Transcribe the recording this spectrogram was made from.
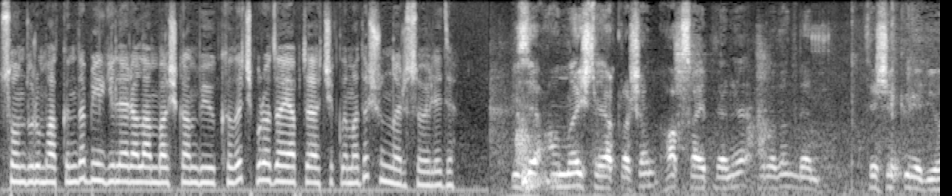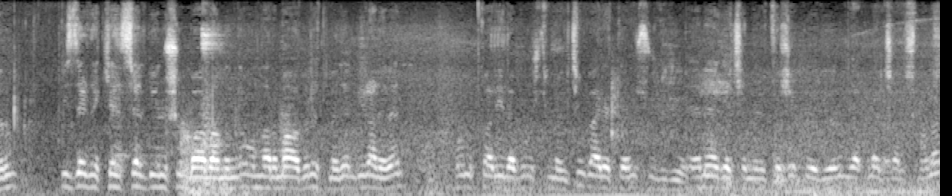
Son durum hakkında bilgiler alan Başkan Büyükkılıç burada yaptığı açıklamada şunları söyledi. bize anlayışla yaklaşan hak sahiplerine buradan ben teşekkür ediyorum. Bizler de kentsel dönüşüm bağlamında onları mağdur etmeden bir an evvel konutlarıyla buluşturmak için gayretlerini sürdürüyor. Emeğe geçenlere teşekkür ediyorum. Yapılan çalışmalar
